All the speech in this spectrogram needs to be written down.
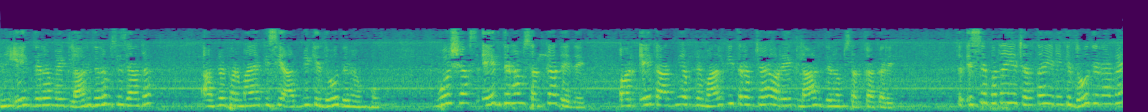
یعنی ایک درہم، ایک لاکھ درہم سے زیادہ؟ آپ نے فرمایا، کسی آدمی کے دو درہم ہو وہ شخص ایک درہم صدقہ دے دے۔ اور ایک آدمی اپنے مال کی طرف جائے اور ایک لاکھ درہم صدقہ کرے۔ تو اس سے پتا یہ چلتا ہی یعنی نہیں کہ دو دنوں میں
